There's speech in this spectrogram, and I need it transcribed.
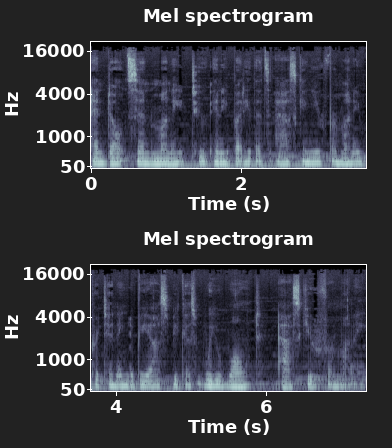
And don't send money to anybody that's asking you for money pretending to be us because we won't ask you for money.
